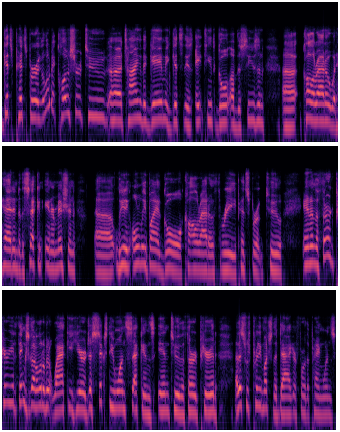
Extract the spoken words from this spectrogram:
gets Pittsburgh a little bit closer to uh, tying the game. He gets his 18th goal of the season. Uh, Colorado would head into the second intermission uh, leading only by a goal, Colorado 3, Pittsburgh 2. And in the third period, things got a little bit wacky here. Just 61 seconds into the third period, uh, this was pretty much the dagger for the Penguins.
